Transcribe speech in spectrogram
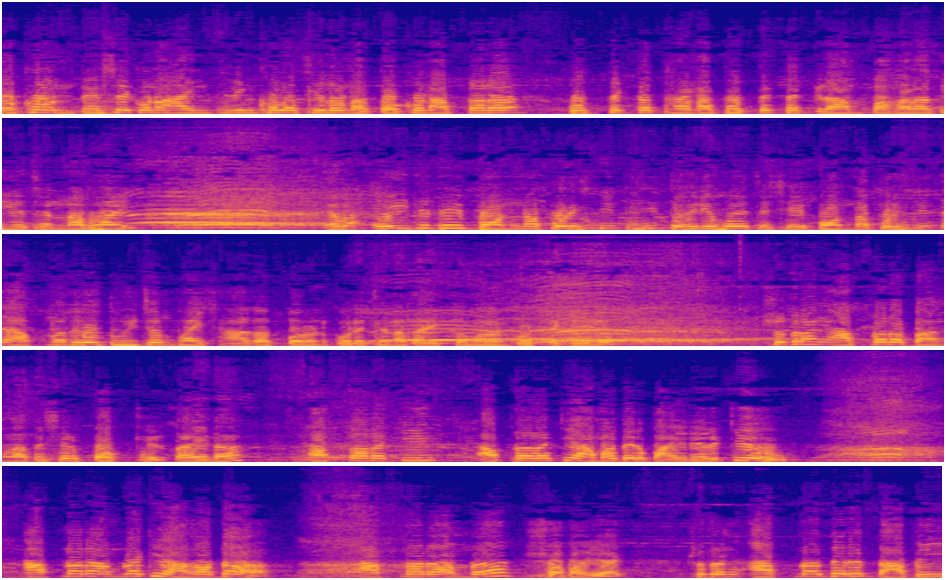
যখন দেশে কোনো আইন শৃঙ্খলা ছিল না, তখন আপনারা প্রত্যেকটা থানা, প্রত্যেকটা গ্রাম পাহারা দিয়েছেন না ভাই? এবার এই যে যে বন্যা পরিস্থিতি তৈরি হয়েছে, সেই বন্যা পরিস্থিতিতে আপনাদেরও দুইজন ভাই শাহাদাত বরণ করেছেন না দায়িত্ব পালন করতে গিয়ে। সুতরাং আপনারা বাংলাদেশের পক্ষের, তাই না? আপনারা কি আপনারা কি আমাদের বাইরের কেউ? আপনারা, আমরা কি আলাদা? আপনারা, আমরা সবাই এক। সুতরাং আপনাদের দাবি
